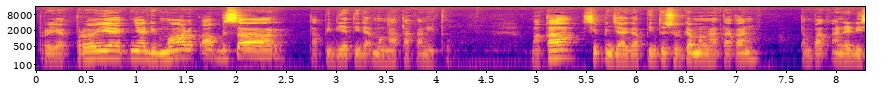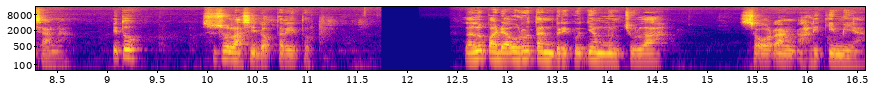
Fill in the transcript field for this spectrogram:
proyek-proyeknya di markup besar, tapi dia tidak mengatakan itu. Maka si penjaga pintu surga mengatakan, tempat Anda di sana. Itu susulah si dokter itu. Lalu pada urutan berikutnya muncullah seorang ahli kimia.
